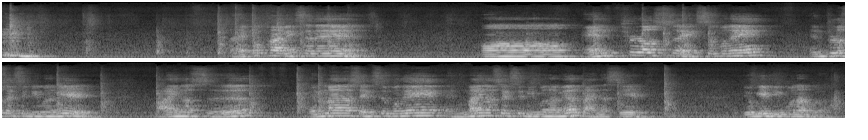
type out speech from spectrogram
자, f 프라임 x는 어 n 플러스 x분의 n 플러스 x 미분 1 마이너스 n 마이너스 x분의 n 마이너스 x 미분하면 마이너스 1 요게 미분한 거야.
